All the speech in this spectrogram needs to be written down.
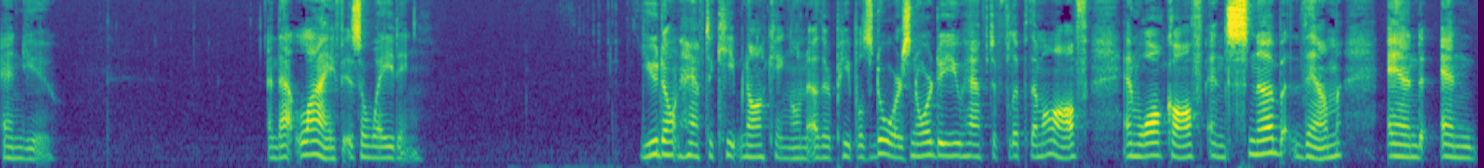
and you. And that life is awaiting. You don't have to keep knocking on other people's doors, nor do you have to flip them off and walk off and snub them and and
